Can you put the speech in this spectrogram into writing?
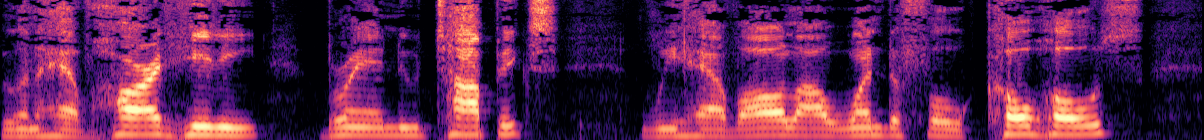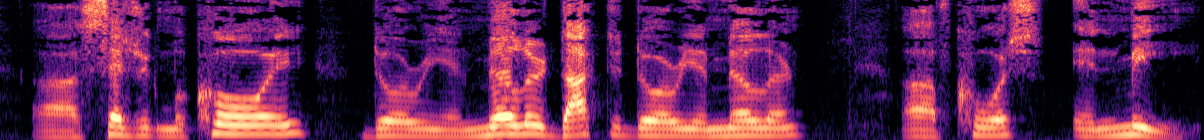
We're going to have hard hitting, brand new topics. We have all our wonderful co hosts uh, Cedric McCoy, Dorian Miller, Dr. Dorian Miller, uh, of course, and me.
